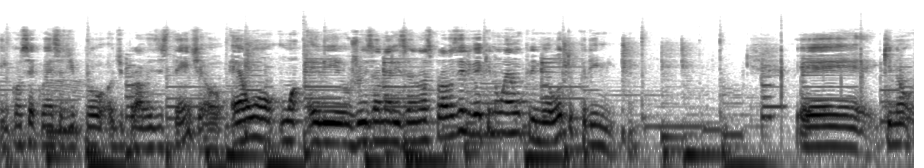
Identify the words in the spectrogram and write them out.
em consequência de, pro, de prova existente. É um, um, ele, o juiz analisando as provas, ele vê que não é um crime, é outro crime. É, que não,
